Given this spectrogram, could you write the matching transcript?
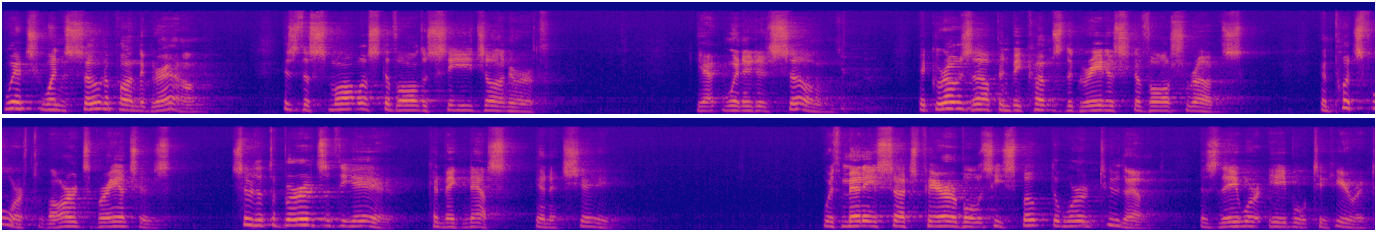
which, when sown upon the ground, is the smallest of all the seeds on earth. Yet when it is sown, it grows up and becomes the greatest of all shrubs, and puts forth large branches, so that the birds of the air can make nests in its shade. With many such parables, he spoke the word to them as they were able to hear it.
